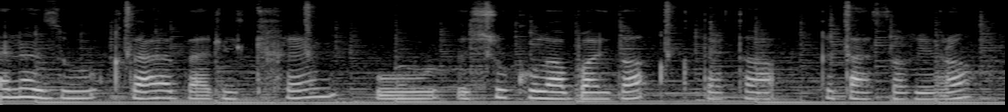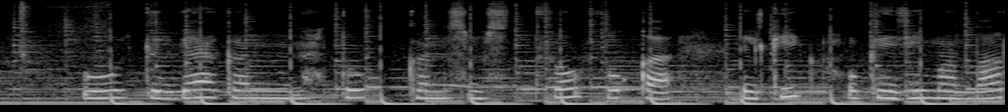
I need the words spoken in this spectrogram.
أنا ذوقتها بعد الكريم والشوكولا بيضاء قطعتها قطع صغيرة. والكركاع كنحطو كنصفو فوق الكيك وكيجي منظر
